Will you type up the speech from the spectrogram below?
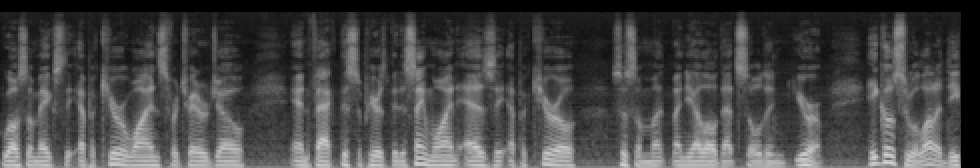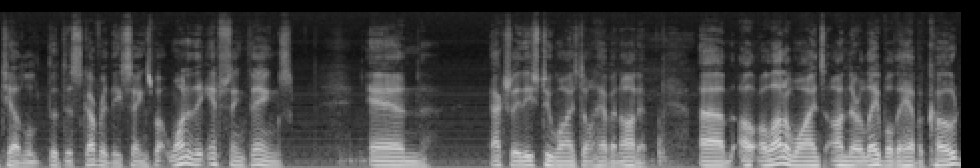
who also makes the Epicuro wines for Trader Joe. In fact, this appears to be the same wine as the Epicuro Susumaniello that's sold in Europe. He goes through a lot of detail to, to discover these things, but one of the interesting things, and actually these two wines don't have it on it. Um, a, a lot of wines on their label they have a code.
